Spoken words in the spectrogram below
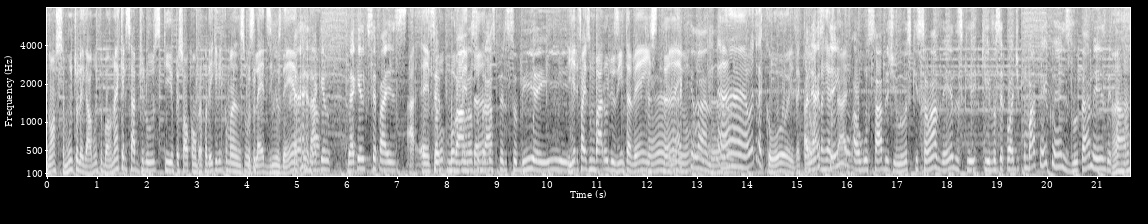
Nossa, muito legal, muito bom. Não é aquele sabre de luz que o pessoal compra por aí que vem com umas, uns LEDzinhos dentro É, e tal. daquele, daquele que você faz. Ah, é, você balança o braço pra ele subir aí. E ele faz um barulhozinho também estranho. não é lá, não. Ah, outra coisa. Aqui Aliás, é tem um- alguns sabres de luz que são à venda, que, que você pode combater com eles, lutar mesmo e tal.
